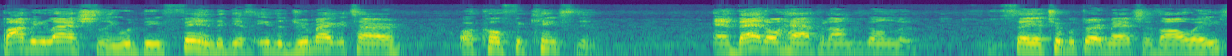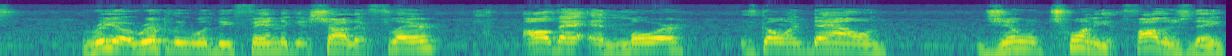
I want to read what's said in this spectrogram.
Bobby Lashley would defend against either Drew McIntyre or Kofi Kingston. And that don't happen, I'm going to say a triple threat match as always. Rhea Ripley will defend against Charlotte Flair all that and more is going down June 20th, Father's Day,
